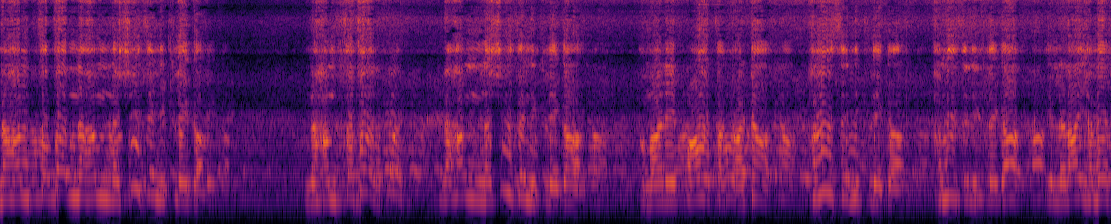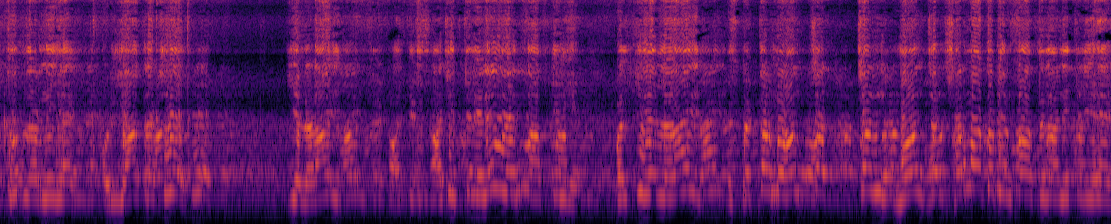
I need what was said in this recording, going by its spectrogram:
न हम सफ़र, न हम नशी से निकलेगा। न हम सफ़र, न हम नशी से निकलेगा। हमारे पाँव का कांटा हमी से निकलेगा, हमी से निकलेगा। ये लड़ाई हमें खुद लड़नी है। और याद रखिए, ये लड़ाई साजिद के लिए नहीं है इंसाफ के लिए, बल्कि ये लड़ाई इंस्पेक्टर मोहन चंद मोहन चंद शर्मा को भी इंसाफ दिलाने के लिए है।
